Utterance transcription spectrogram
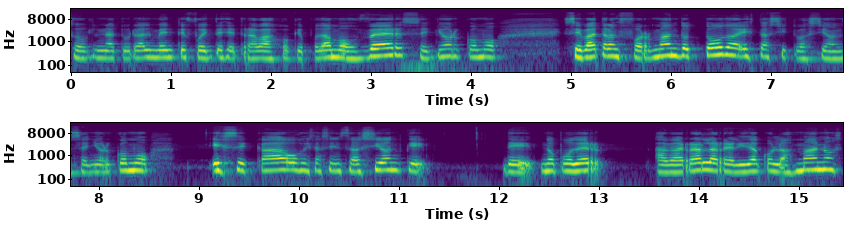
sobrenaturalmente fuentes de trabajo, que podamos ver, Señor, cómo se va transformando toda esta situación, Señor, como ese caos, esa sensación que de no poder agarrar la realidad con las manos,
